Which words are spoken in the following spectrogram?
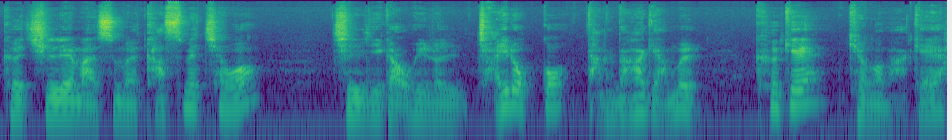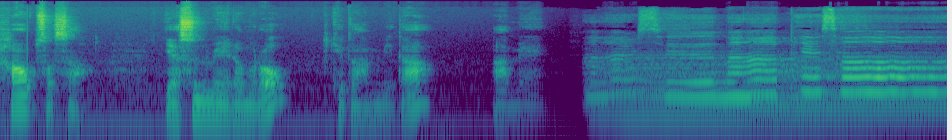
그 진리의 말씀을 가슴에 채워 진리가 우리를 자유롭고 당당하게 함을 크게 경험하게 하옵소서. 예수님의 이름으로 기도합니다. 아멘. 말씀 앞에서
